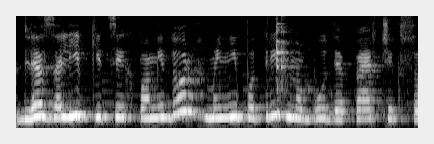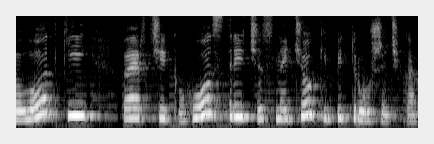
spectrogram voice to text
Для залівки цих помідор мені потрібно буде перчик солодкий, перчик гострий, чесничок і петрушечка.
